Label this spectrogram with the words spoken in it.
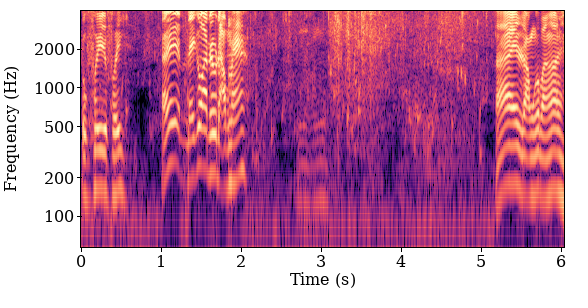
Đồ phi đồ phi. Đấy đây có anh rêu đồng nè. Đây rồng các bạn ơi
